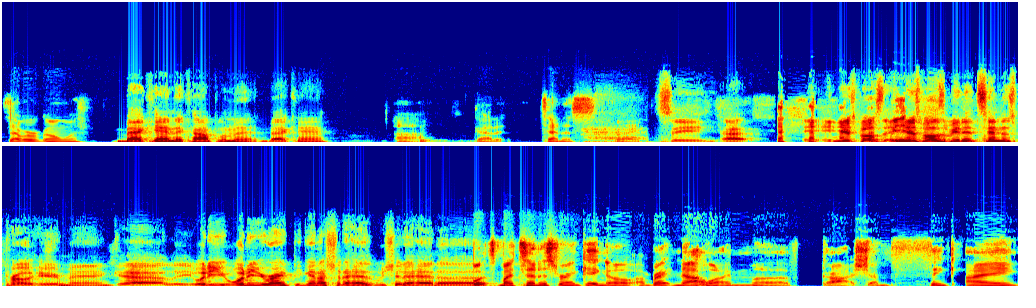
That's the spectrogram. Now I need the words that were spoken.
Is that what we're going with? Backhanded compliment. Backhand. Ah, got it. Tennis. Right. See, I, and and you're supposed to, and you're supposed to be the tennis pro here, man. Golly, what are you? What are you ranked again? I should have had. We should have had. Uh, What's my tennis ranking? Oh, I'm- right now I'm. Uh, gosh, I think I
